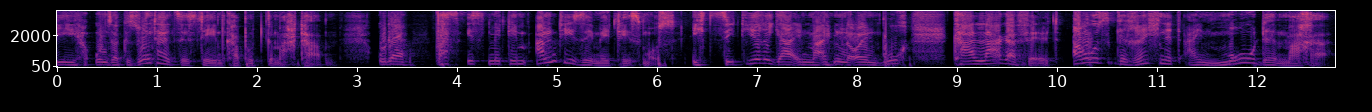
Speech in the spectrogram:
die unser Gesundheitssystem kaputt gemacht haben. Oder was ist mit dem Antisemitismus? Ich zitiere ja in meinem neuen Buch Karl Lagerfeld, ausgerechnet ein Modemacher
